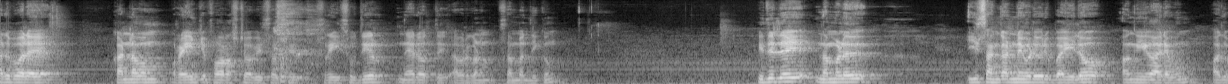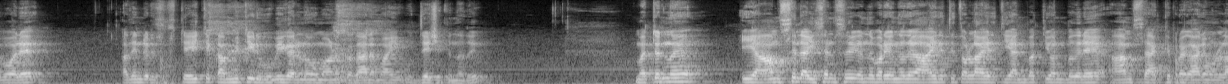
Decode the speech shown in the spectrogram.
അതുപോലെ Kannavam range forest officer Shri Sudheer Neroth അവർകളും സംബന്ധിക്കും. ഇതിൽ നമ്മൾ ഈ സംഘടനയുടെ ഒരു ബൈലോ അംഗീകാരവും അതുപോലെ അതിന്റെ ഒരു സ്റ്റേറ്റ് കമ്മിറ്റി രൂപീകരണവുമാണ് പ്രധാനമായി ഉദ്ദേശിക്കുന്നത്. മറ്റൊന്ന് ഈ ആംസ് ലൈസൻസ് എന്ന് പറയുന്നത് ആയിരത്തി തൊള്ളായിരത്തി അൻപത്തി ഒൻപതിലെ ആംസ് ആക്ട് പ്രകാരമുള്ള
